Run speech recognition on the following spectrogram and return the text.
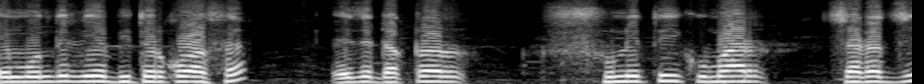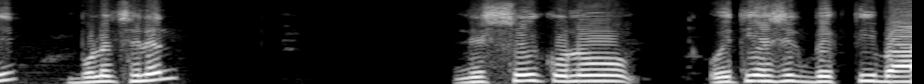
এই মন্দির নিয়ে বিতর্ক আছে। এই যে ডক্টর সুনীতি কুমার চ্যাটার্জি বলেছিলেন, নিশ্চয়ই কোনো ঐতিহাসিক ব্যক্তি বা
